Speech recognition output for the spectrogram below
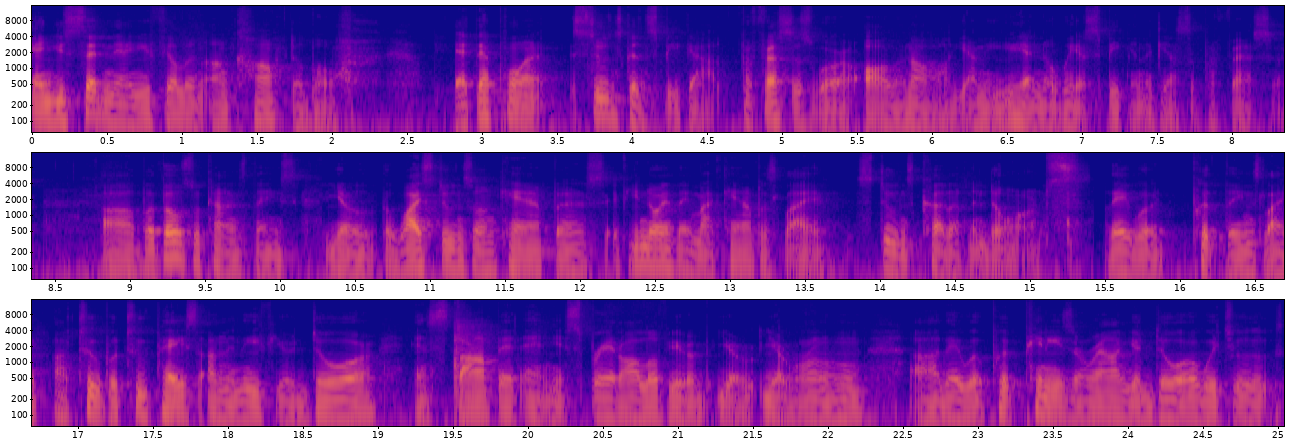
And you're sitting there and you're feeling uncomfortable. At that point, students couldn't speak out. Professors were all in all. I mean, you had no way of speaking against a professor. Uh, but those were kinds of things. You know, the white students on campus, if you know anything about campus life, students cut up in dorms. They would put things like a tube of toothpaste underneath your door and stomp it and you spread all over your, your, your room. Uh, they would put pennies around your door, which would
